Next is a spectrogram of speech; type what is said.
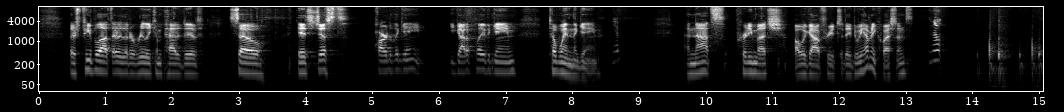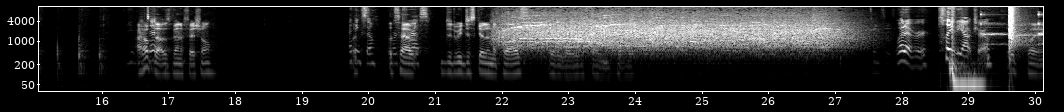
There's people out there that are really competitive, so it's just part of the game. You got to play the game to win the game. And that's pretty much all we got for you today. Do we have any questions? Nope. I hope that was beneficial. I think so. It Let's have. Did we just get an applause? There we go. We just got an applause. Whatever. Play the outro. It's playing.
